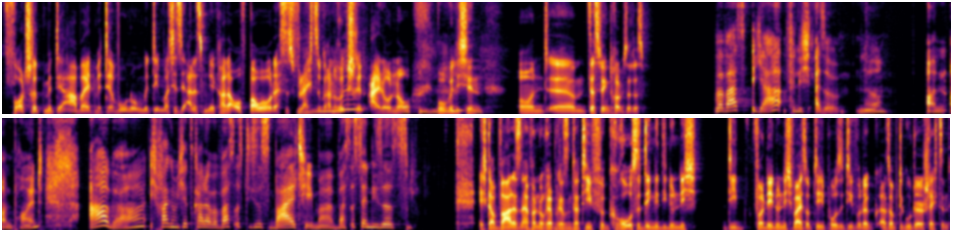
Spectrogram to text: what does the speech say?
Fortschritt mit der Arbeit, mit der Wohnung, mit dem, was ich jetzt hier alles mir gerade aufbaue? Oder ist es vielleicht sogar ein Mhm. Rückschritt? I don't know. Wo will Mhm. ich hin? Und ähm, deswegen träumst du das. Aber was, ja, finde ich, also, ne, on, on point. Aber ich frage mich jetzt gerade, aber was ist dieses Wahlthema? Was ist denn dieses, Ich glaube, Wale sind einfach nur repräsentativ für große Dinge, die du nicht, die, von denen du nicht weißt, ob die positiv oder, also ob die gut oder schlecht sind.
